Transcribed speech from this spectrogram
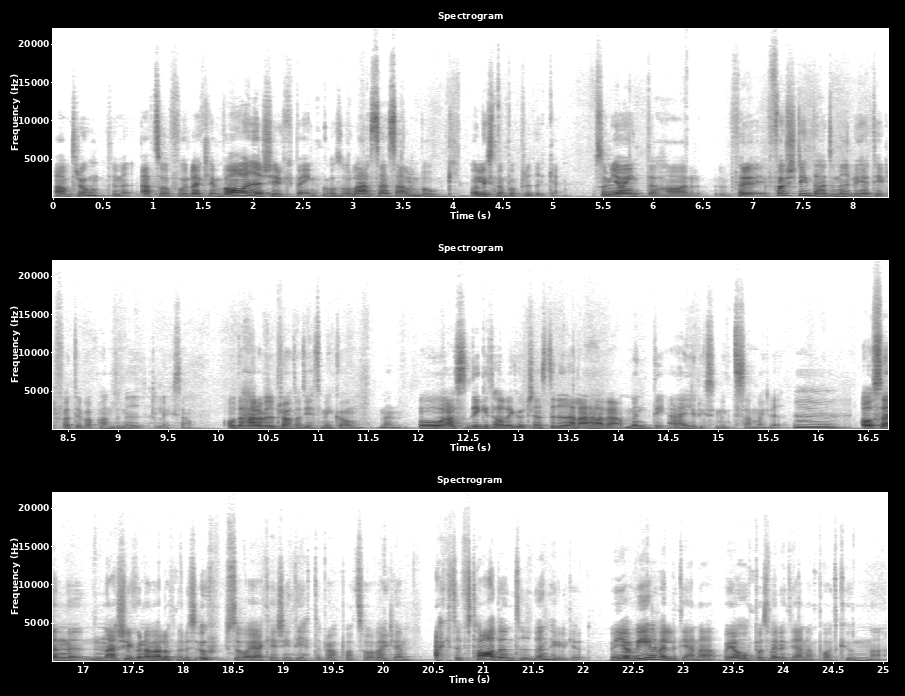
av tron för mig. Att så få verkligen vara i en kyrkbänk och så läsa en psalmbok och lyssna på predikan. Som jag inte har, för, först inte hade möjlighet till för att det var pandemi liksom. Och det här har vi pratat jättemycket om. Men, och alltså digitala gudstjänster i all ära, men det är ju liksom inte samma grej. Mm. Och sen när kyrkorna väl öppnades upp så var jag kanske inte jättebra på att så verkligen aktivt ta den tiden till Gud. Men jag vill väldigt gärna och jag hoppas väldigt gärna på att kunna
